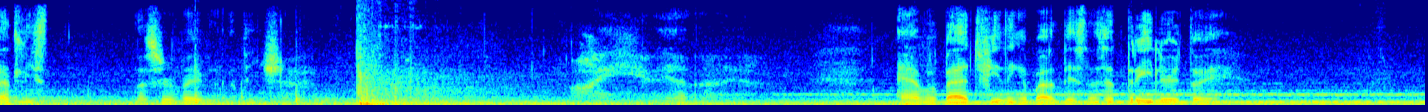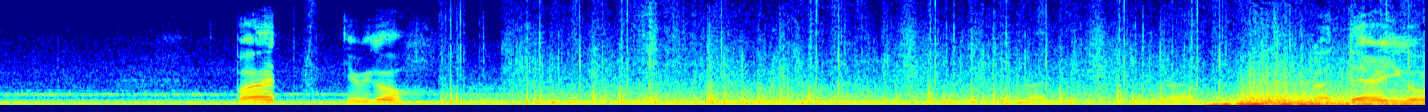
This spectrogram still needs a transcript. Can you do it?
At least na-survive natin bad feeling about this. Nasa trailer to eh. But, here we go. Run, run, run. There you go.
